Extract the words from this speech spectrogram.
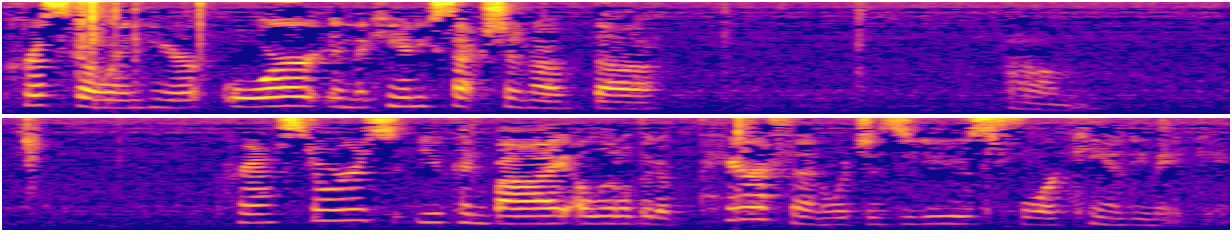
Crisco in here, or in the candy section of the um, craft stores, you can buy a little bit of paraffin, which is used for candy making.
